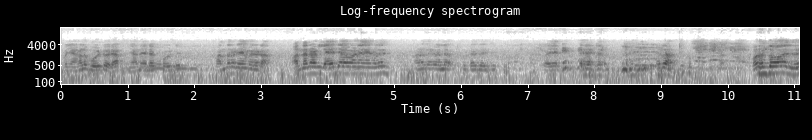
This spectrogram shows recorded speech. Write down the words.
അപ്പൊ ഞങ്ങൾ പോയിട്ട് വരാം ഞാൻ നേരെ പോയിട്ട് പന്ത്രണ്ട് ഞാൻ വരട്ടാ പന്ത്രണ്ട് ലേറ്റ് ആവുകയാണെങ്കിൽ ഞങ്ങൾ അങ്ങനെ വല്ല ഫുഡൊക്കെ. കേട്ടോ ഒന്നും തോന്നരുത്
